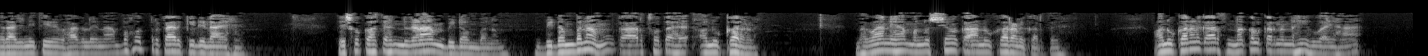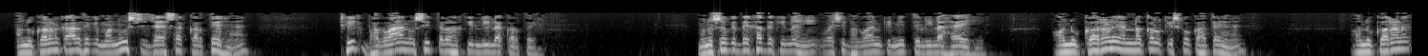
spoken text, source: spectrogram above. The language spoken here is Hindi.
राजनीति में भाग लेना, बहुत प्रकार की लीलाएँ हैं। तो इसको कहते हैं निर्णाम विडम्बनम विडम्बनम का अर्थ होता है अनुकरण। भगवान यहाँ मनुष्यों का अनुकरण करते हैं। अनुकरण का अर्थ नकल करना नहीं हुआ यहाँ। अनुकरण का अर्थ है कि मनुष्य जैसा करते हैं, ठीक भगवान उसी तरह की लीला करते हैं। मनुष्यों के देखा देखी नहीं, वैसी भगवान की नित्य लीला है ही। अनुकरण या नकल किसको कहते हैं? अनुकरण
